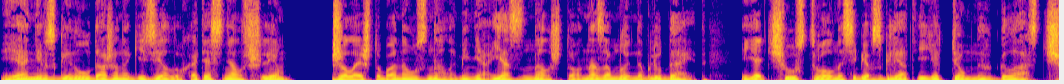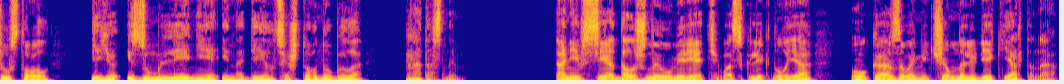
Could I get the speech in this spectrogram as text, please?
Я не взглянул даже на Гизелу, хотя снял шлем, желая, чтобы она узнала меня. Я знал, что она за мной наблюдает. Я чувствовал на себе взгляд ее темных глаз, чувствовал ее изумление и надеялся, что оно было радостным. «Они все должны умереть!» — воскликнул я, указывая мечом на людей Кьяртона.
